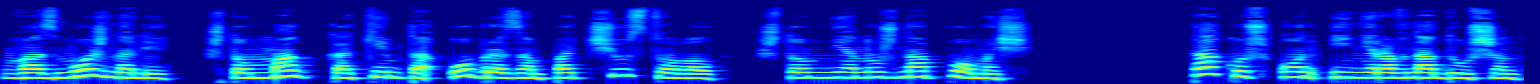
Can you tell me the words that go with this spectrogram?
Возможно ли, что маг каким-то образом почувствовал, что мне нужна помощь? Так уж он и неравнодушен,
